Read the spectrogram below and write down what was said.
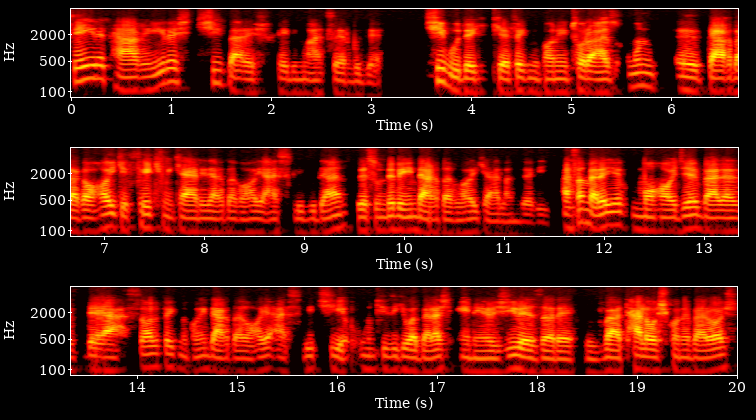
سیر تغییرش چی برش خیلی موثر بوده؟ چی بوده که فکر می‌کنی تو رو از اون دقدقه هایی که فکر می‌کردی دقدقه های اصلی بودن رسونده به این دقدقه هایی که الان داری؟ اصلا برای مهاجر بعد از ده سال فکر می‌کنی دقدقه های اصلی چیه؟ اون چیزی که باید براش انرژی بذاره و تلاش کنه براش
